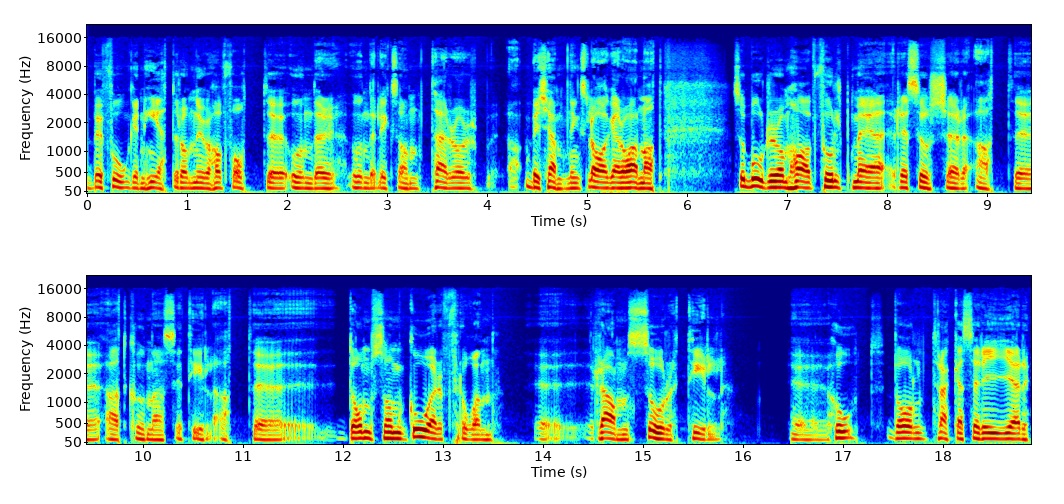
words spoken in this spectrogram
befogenheter de nu har fått under, under liksom terrorbekämpningslagar och annat så borde de ha fullt med resurser att, eh, att kunna se till att eh, de som går från eh, ramsor till hot, våld, trakasserier,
